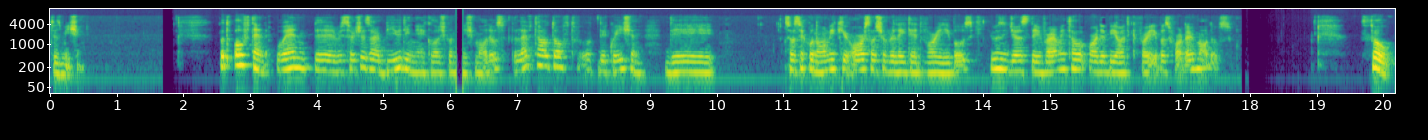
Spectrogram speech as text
transmission. But often when the researchers are building ecological niche models, they left out of the equation the socioeconomic or social related variables using just the environmental or the biotic variables for their models. So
